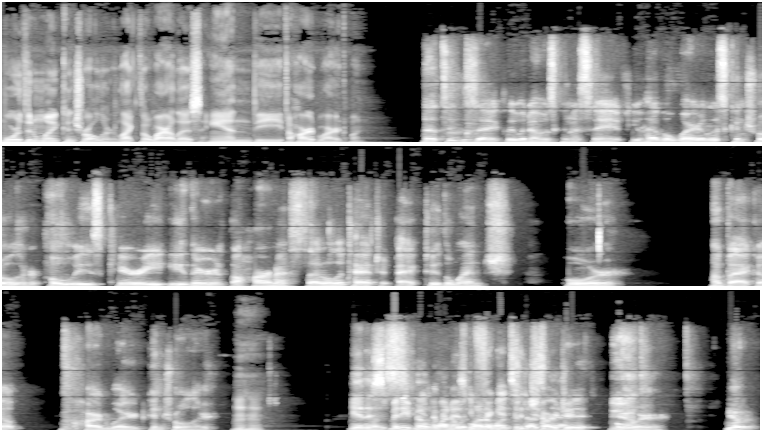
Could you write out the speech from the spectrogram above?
more than one controller, like the wireless and the the hardwired one. That's exactly what I was going to say. If you have a wireless controller, always carry either the harness that'll attach it back to the winch or a backup hardwired controller. Mm-hmm. Yeah, this Because mini you belt one is one of the forget ones that to does charge that. it Yeah. or Yep,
